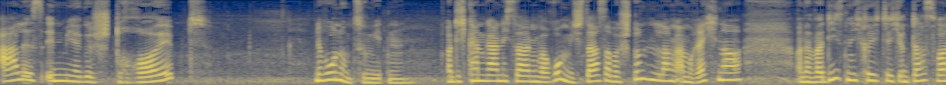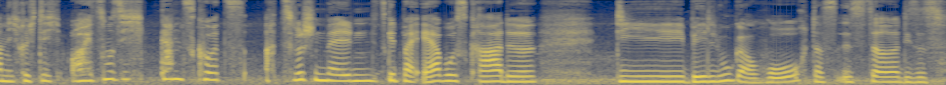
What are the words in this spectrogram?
alles in mir gesträubt, eine Wohnung zu mieten. Und ich kann gar nicht sagen, warum. Ich saß aber stundenlang am Rechner und dann war dies nicht richtig und das war nicht richtig. Oh, jetzt muss ich ganz kurz zwischenmelden. Jetzt geht bei Airbus gerade die Beluga hoch. Das ist äh, dieses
